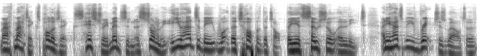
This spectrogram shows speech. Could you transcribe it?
mathematics, politics, history, medicine, astronomy. You had to be the top of the top, the social elite. And you had to be rich as well to have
